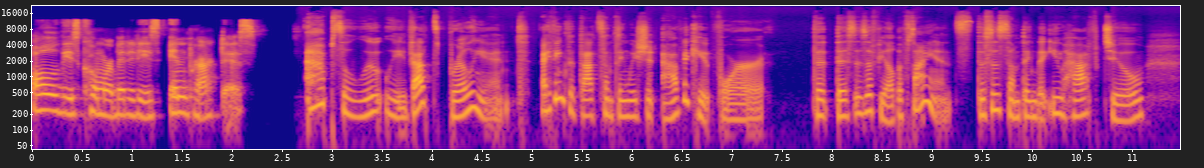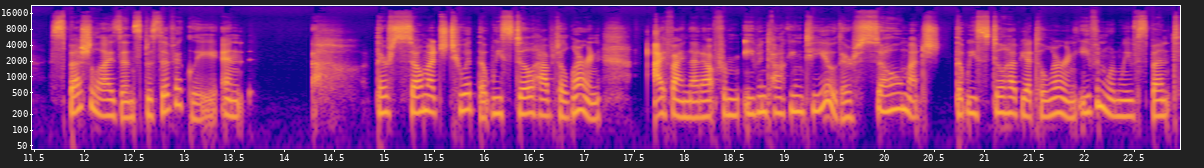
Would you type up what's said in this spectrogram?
all of these comorbidities in practice. Absolutely. That's brilliant. I think that that's something we should advocate for that this is a field of science. This is something that you have to specialize in specifically. And there's so much to it that we still have to learn. I find that out from even talking to you. There's so much that we still have yet to learn, even when we've spent,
